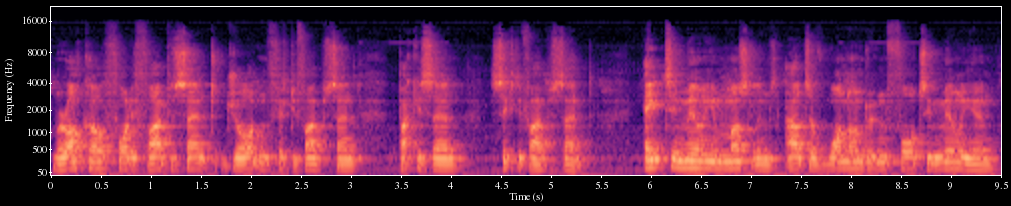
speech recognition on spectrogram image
Morocco 45%, Jordan 55%, Pakistan 65%. 80 million Muslims out of 140 million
